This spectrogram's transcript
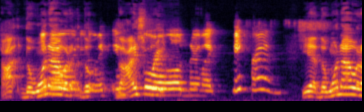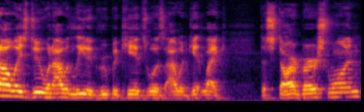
I, the one you I would the, you're, like, the icebreaker. they're like, make friends. Yeah, the one I would always do when I would lead a group of kids was I would get like the Starburst one.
